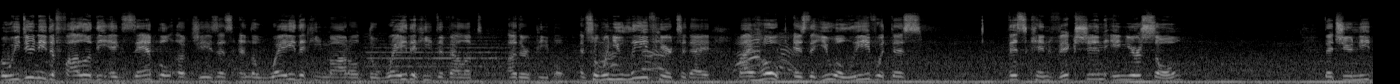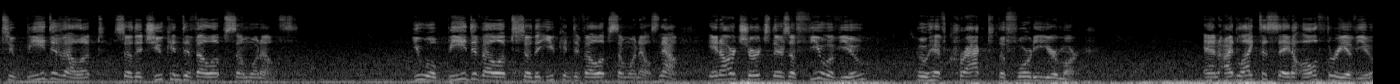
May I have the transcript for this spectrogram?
But we do need to follow the example of Jesus and the way that he modeled, the way that he developed other people. And so when you leave here today, my hope is that you will leave with this this conviction in your soul that you need to be developed so that you can develop someone else. You will be developed so that you can develop someone else. Now, in our church, there's a few of you who have cracked the 40 year mark. And I'd like to say to all three of you,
